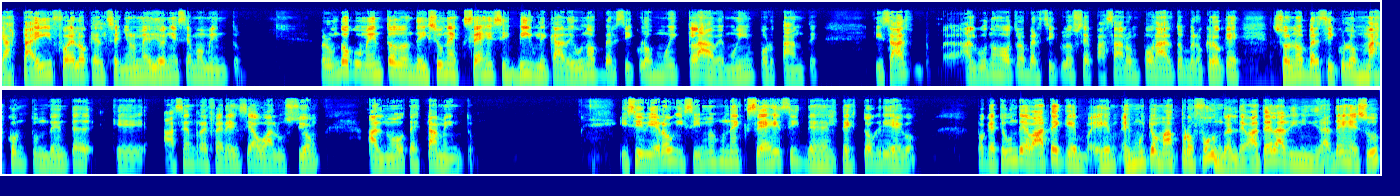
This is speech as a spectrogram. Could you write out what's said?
hasta ahí fue lo que el Señor me dio en ese momento. Pero un documento donde hice una exégesis bíblica de unos versículos muy clave, muy importantes. Quizás algunos otros versículos se pasaron por alto, pero creo que son los versículos más contundentes que hacen referencia o alusión al Nuevo Testamento. Y si vieron, hicimos una exégesis desde el texto griego, porque este es un debate que es, mucho más profundo. El debate de la divinidad de Jesús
